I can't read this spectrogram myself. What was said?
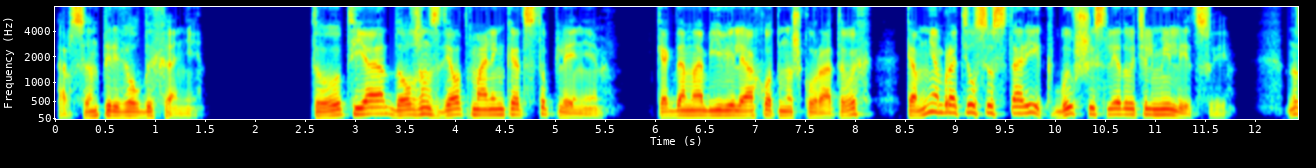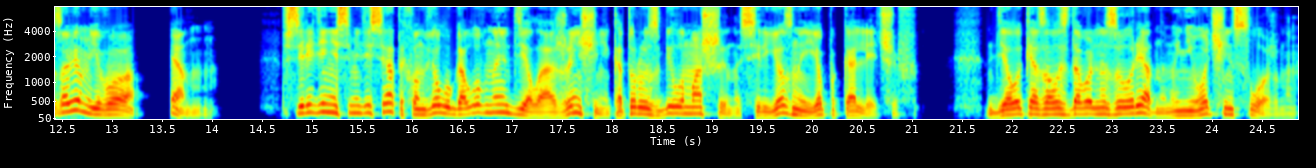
Арсен перевел дыхание. Тут я должен сделать маленькое отступление. Когда мы объявили охоту на Шкуратовых, ко мне обратился старик, бывший следователь милиции. Назовем его Н. В середине 70-х он вел уголовное дело о женщине, которую сбила машина, серьезно ее покалечив. Дело казалось довольно заурядным и не очень сложным.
